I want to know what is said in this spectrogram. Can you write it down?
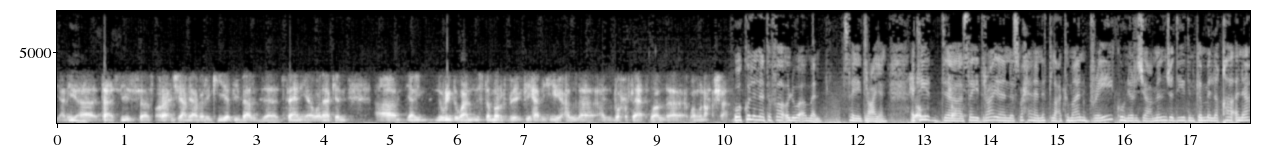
يعني آه، تأسيس آه، فرع جامعة أمريكية في بلد آه، ثانية. ولكن آه، يعني نريد أن نستمر في هذه ال- البحوثات وال- والمناقشات. وكلنا تفاؤل وأمل سيد رايان. أكيد. آه، سيد رايان اسمح لنا نطلع كمان بريك ونرجع من جديد نكمل لقائنا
